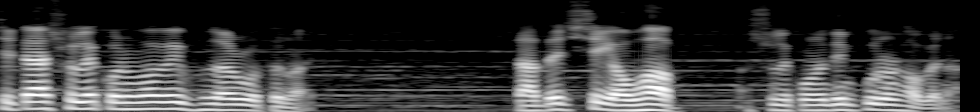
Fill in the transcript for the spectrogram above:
সেটা আসলে কোনোভাবেই ভোলার মতো নয়। তাদের সেই অভাব আসলে কোনোদিন পূরণ হবে না।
